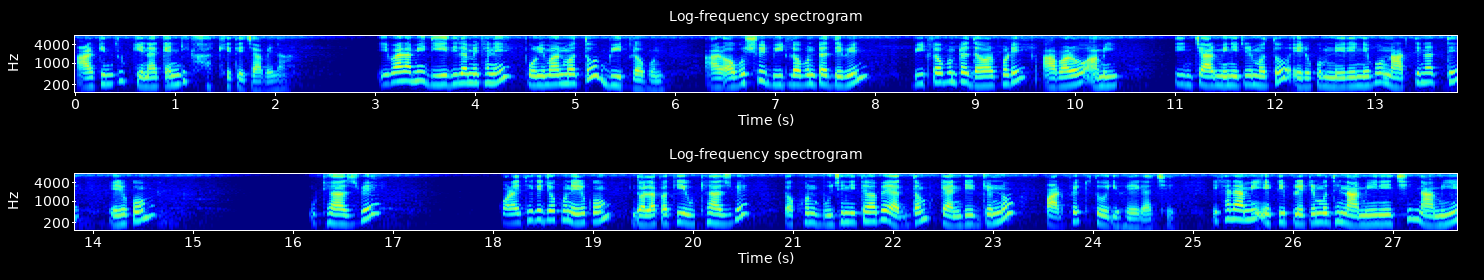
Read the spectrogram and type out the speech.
আর কিন্তু কেনা ক্যান্ডি খেতে যাবে না। এবার আমি দিয়ে দিলাম এখানে পরিমাণ মতো বিট লবণ। আর অবশ্যই বিট লবণটা দেবেন। বিট লবণটা দেওয়ার পরে আবারও আমি তিন চার মিনিটের মতো এরকম নেড়ে নেব। নাড়তে নাড়তে এরকম উঠে আসবে। কড়াই থেকে যখন এরকম দলা পাকিয়ে উঠে আসবে, তখন বুঝে নিতে হবে একদম ক্যান্ডির জন্য পারফেক্ট তৈরি হয়ে গেছে। এখানে আমি একটি প্লেটের মধ্যে নামিয়ে নিয়েছি, নামিয়ে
